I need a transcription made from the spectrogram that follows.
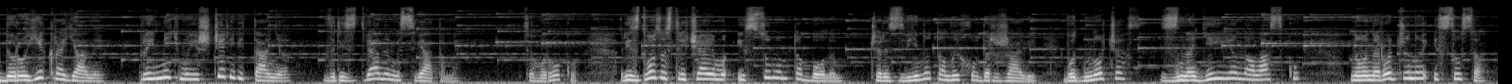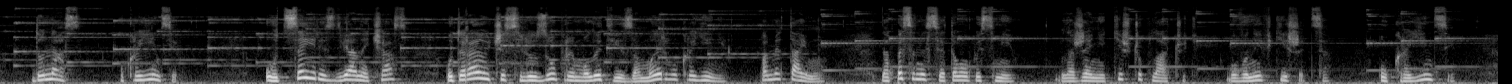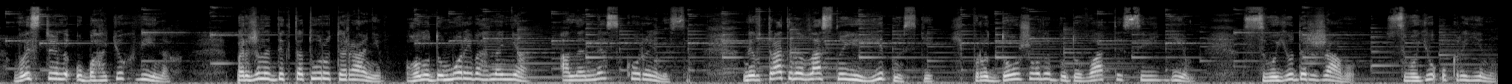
Дорогі краяни, прийміть мої щирі вітання з різдвяними святами. Цього року Різдво зустрічаємо із сумом та болем через війну та лихо в державі, водночас з надією на ласку новонародженого Ісуса до нас, українців. У цей різдвяний час, утираючи сльозу при молитві за мир в Україні, пам'ятаймо, написане в Святому Письмі: блажені ті, що плачуть, бо вони втішаться. Українці вистояли у багатьох війнах, пережили диктатуру тиранів, голодомор і вигнання, але не скорилися, не втратили власної гідності і продовжували будувати свій дім, свою державу, свою Україну.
